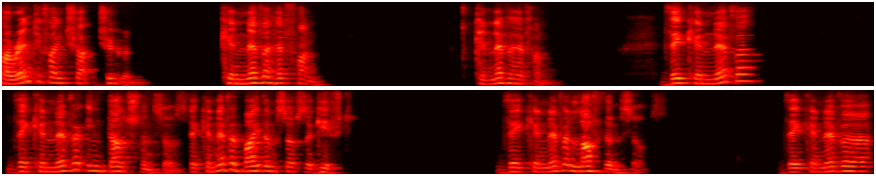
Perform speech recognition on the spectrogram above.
parentified ch children can never have fun, can never have fun. They can never they can never indulge themselves. They can never buy themselves a gift. They can never love themselves. They can never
